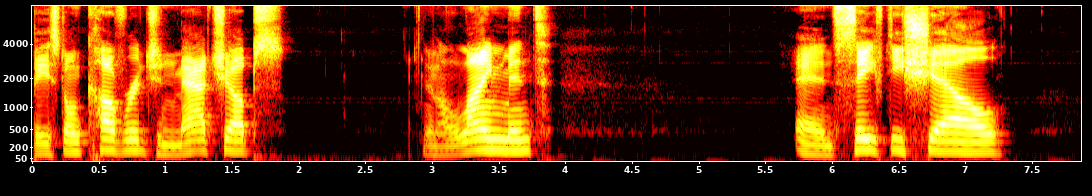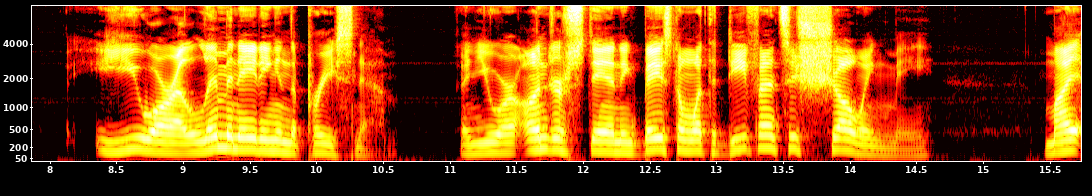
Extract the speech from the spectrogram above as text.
based on coverage and matchups and alignment and safety shell you are eliminating in the pre snap and you are understanding based on what the defense is showing me, my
